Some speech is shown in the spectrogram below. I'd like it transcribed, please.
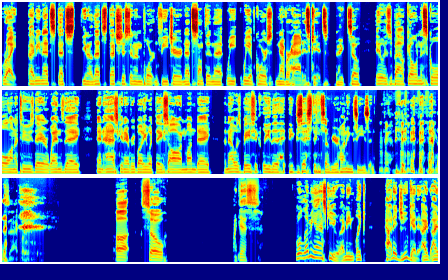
Right. I mean that's that's you know that's that's just an important feature and that's something that we we of course never had as kids, right? So it was about going to school on a Tuesday or Wednesday and asking everybody what they saw on Monday and that was basically the existence of your hunting season. exactly. Uh, so I guess Well, let me ask you. I mean, like, how did you get it? I, I,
